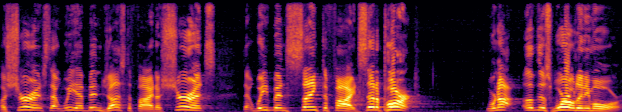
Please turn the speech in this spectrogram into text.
assurance that we have been justified, assurance that we've been sanctified, set apart. We're not of this world anymore.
